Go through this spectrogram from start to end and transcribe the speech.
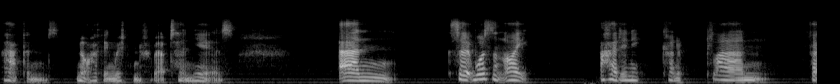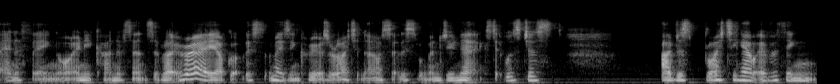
happened, not having written for about ten years. And so it wasn't like I had any kind of plan for anything or any kind of sense of like, hooray, I've got this amazing career as a writer now, so this is what I'm going to do next. It was just I'm just writing out everything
